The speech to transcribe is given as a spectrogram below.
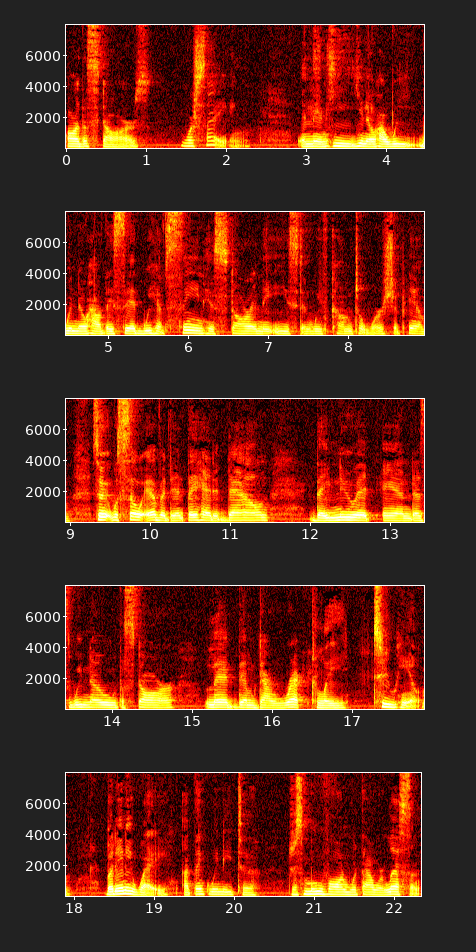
or the stars were saying. And then he, you know, how we, we know how they said, We have seen his star in the east and we've come to worship him. So it was so evident. They had it down, they knew it, and as we know, the star led them directly to him. But anyway, I think we need to just move on with our lesson.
